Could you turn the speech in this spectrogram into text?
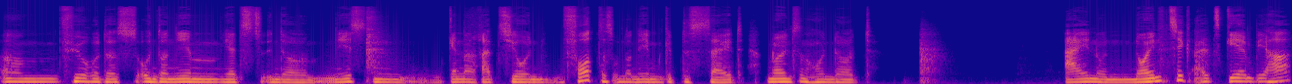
ähm, führe das Unternehmen jetzt in der nächsten Generation fort. Das Unternehmen gibt es seit 1991 als GmbH.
